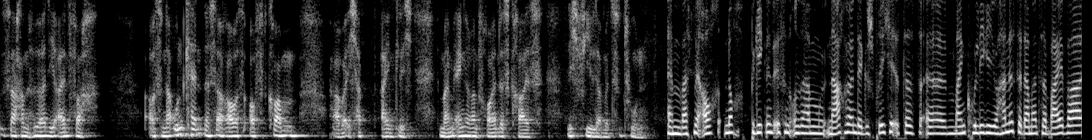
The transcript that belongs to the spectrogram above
Sachen höre, die einfach aus einer Unkenntnis heraus oft kommen. Aber ich habe eigentlich in meinem engeren Freundeskreis nicht viel damit zu tun. Ähm, was mir auch noch begegnet ist in unserem Nachhören der Gespräche, ist, dass äh, mein Kollege Johannes, der damals dabei war,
